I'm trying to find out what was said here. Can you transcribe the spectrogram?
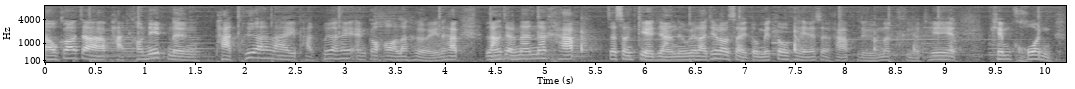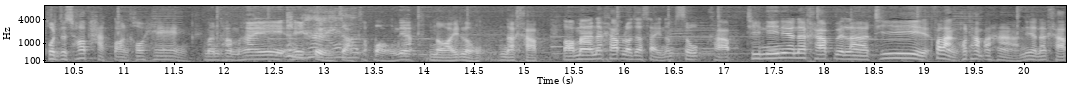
ราก็จะผัดเขานิดหนึ่งผัดเพื่ออะไรผัดเพื่อให้แอลกอฮอล์ระเหยนะครับ หลังจากนั้นนะครับจะสังเกตอย่างหนึ่งเวลาที่เราใส่โตเมโต้เพสครับหรือมะเขือเทศ เข้มข้น คนจะชอบผัดตอนเขาแห้ง มันทำให้ให้กลิ่นจากกระป๋องเนี่ยน้อยลงนะครับ ต่อมานะครับเราจะใส่น้ำซุปครับ ทีนี้เนี่ยนะครับเวลาที่ฝรั่งเขาทำอาหารเนี่ยนะครับ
